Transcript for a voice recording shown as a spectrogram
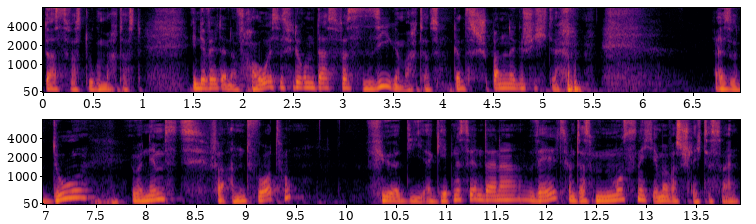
das, was du gemacht hast. In der Welt deiner Frau ist es wiederum das, was sie gemacht hat. Ganz spannende Geschichte. Also du übernimmst Verantwortung für die Ergebnisse in deiner Welt und das muss nicht immer was Schlechtes sein.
